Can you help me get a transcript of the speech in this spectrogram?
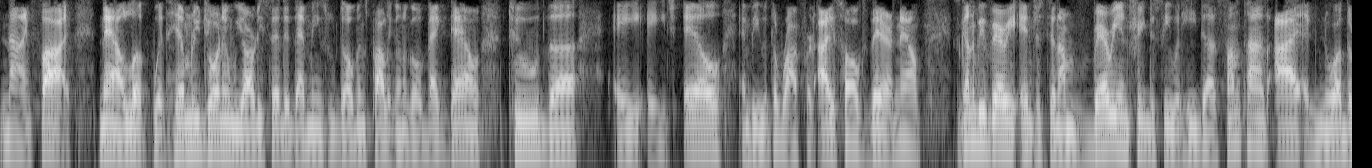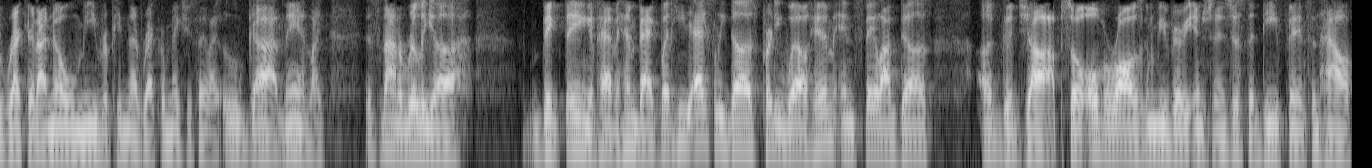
0.895. Now, look, with him rejoining, we already said it. That means Khudobin's probably going to go back down to the AHL and be with the Rockford Ice Hogs there. Now, it's going to be very interesting. I'm very intrigued to see what he does. Sometimes I ignore the record. I know me repeating that record makes you say, like, oh, God, man, like, it's not a really uh, big thing of having him back, but he actually does pretty well. Him and Stalock does a good job. So overall, it's going to be very interesting. It's just the defense and how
